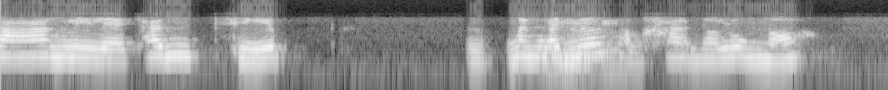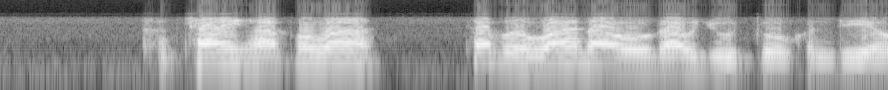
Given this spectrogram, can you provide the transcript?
สร้าง relationship มันเป็นเรื่องสำคัญเนาะลุงเนาะใช่ครับ เพราะว่าถ้าเผื่อว่าเราเราอยู่ตัวคนเดียว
